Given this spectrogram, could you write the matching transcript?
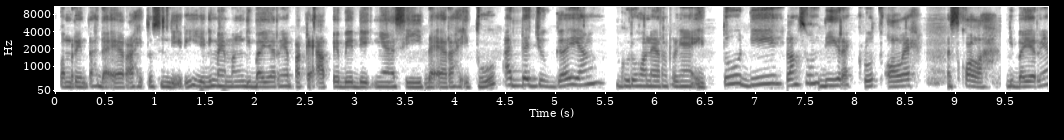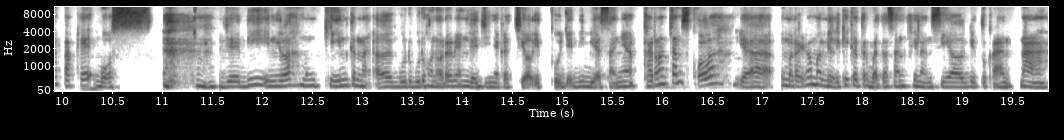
pemerintah daerah itu sendiri. Jadi memang dibayarnya pakai APBD-nya si daerah itu. Ada juga yang guru honorernya itu di langsung direkrut oleh sekolah. Dibayarnya pakai bos. Jadi inilah mungkin kena uh, guru-guru honorer yang gajinya kecil itu. Jadi biasanya karena kan sekolah ya mereka memiliki keterbatasan finansial gitu kan. Nah,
